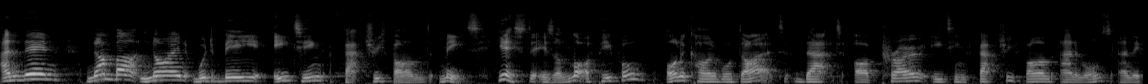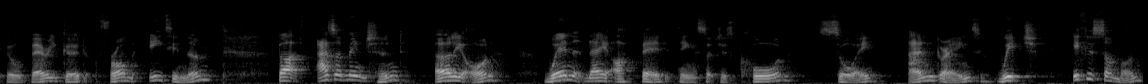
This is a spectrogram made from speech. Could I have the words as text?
And then number nine would be eating factory farmed meats. Yes, there is a lot of people on a carnivore diet that are pro eating factory farm animals and they feel very good from eating them. But as I mentioned earlier on, when they are fed things such as corn, soy, and grains, which if you're someone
